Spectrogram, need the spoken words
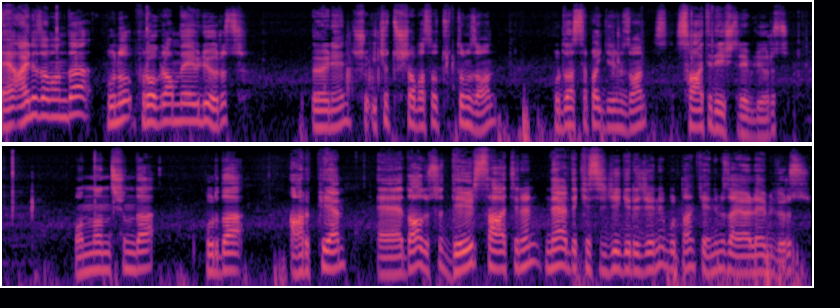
Ee, aynı zamanda bunu programlayabiliyoruz. Örneğin şu iki tuşa basılı tuttuğumuz zaman Buradan sepa girdiğimiz zaman saati değiştirebiliyoruz. Onun dışında burada RPM e, daha doğrusu devir saatinin nerede kesiciye gireceğini buradan kendimiz ayarlayabiliyoruz.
